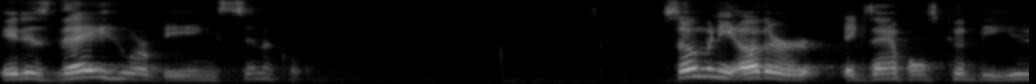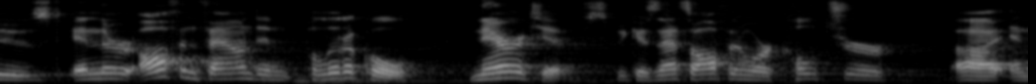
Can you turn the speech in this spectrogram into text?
it is they who are being cynical. So many other examples could be used, and they're often found in political narratives because that's often where culture uh, and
